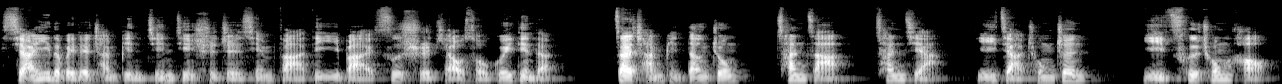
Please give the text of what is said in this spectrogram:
狭义的伪劣产品，仅仅是指刑法第一百四十条所规定的，在产品当中掺杂、掺假、以假充真、以次充好，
